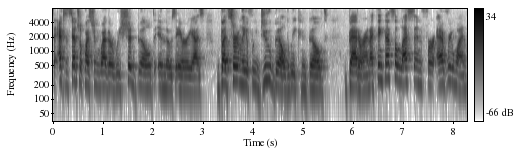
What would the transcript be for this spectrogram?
the existential question whether we should build in those areas, but certainly if we do build, we can build better. And I think that's a lesson for everyone.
